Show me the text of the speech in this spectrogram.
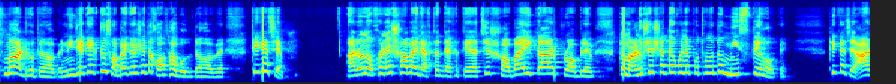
স্মার্ট হতে হবে। নিজেকে একটু সবাইকার সাথে কথা বলতে হবে, ঠিক আছে? কারণ ওখানে সবাই ডাক্তার দেখাতে যাচ্ছে, সবাইকার প্রবলেম তো মানুষের সাথে ওখানে প্রথমত মিশতে হবে, ঠিক আছে? আর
